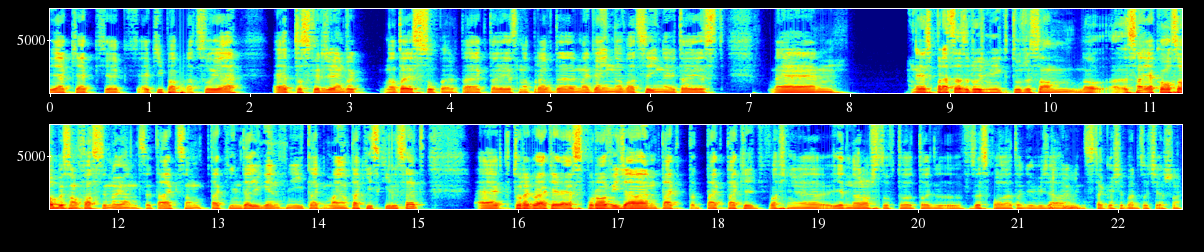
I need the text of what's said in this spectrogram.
jak, jak, jak ekipa pracuje, e, to stwierdziłem, że no to jest super, tak? To jest naprawdę mega innowacyjne i to jest, um, jest praca z ludźmi, którzy są, no, jako osoby są fascynujące, tak? Są tak inteligentni i tak, mają taki skillset, którego jak ja sporo widziałem, tak, tak, takich właśnie jednorożców to, to w zespole to nie widziałem, mm. więc z tego się bardzo cieszę.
